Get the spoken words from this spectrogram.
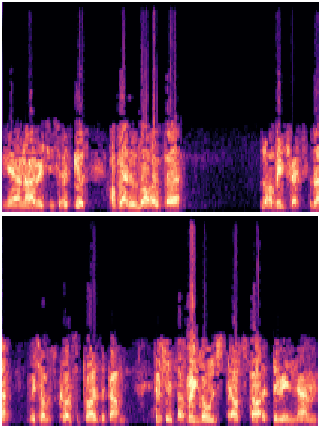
Yeah, I know. It's, just, it's good. I've had a lot of uh, lot of interest for that, which I was quite surprised about. Ever since I've relaunched it, I've started doing um,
